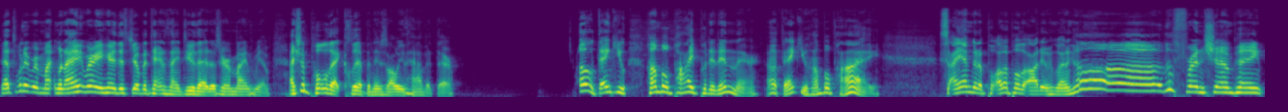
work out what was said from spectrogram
That's what it reminds. When I hear this Joe Betance and I do that, it reminds me of. I should pull that clip and then just always have it there. Oh, thank you, Humble Pie. Put it in there. Oh, thank you, Humble Pie. So I am gonna pull. I'm gonna pull the audio him going, "Oh, the French champagne,"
